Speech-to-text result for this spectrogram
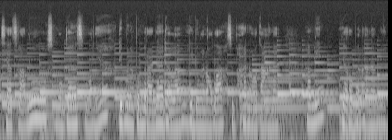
Sehat selalu, semoga semuanya di mana pun berada dalam lindungan Allah subhanahu wa ta'ala. Amin. Ya Robbal Alamin.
